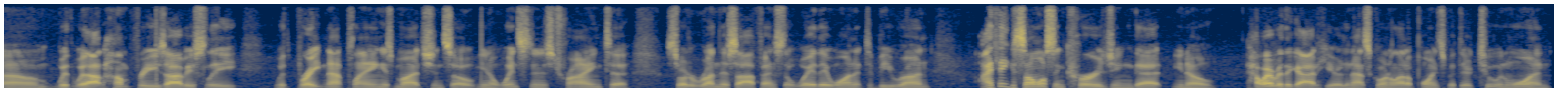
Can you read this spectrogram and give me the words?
um, with without Humphries, obviously, with Brate not playing as much, and so you know Winston is trying to sort of run this offense the way they want it to be run. I think it's almost encouraging that you know, however they got here, they're not scoring a lot of points, but they're two and one,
